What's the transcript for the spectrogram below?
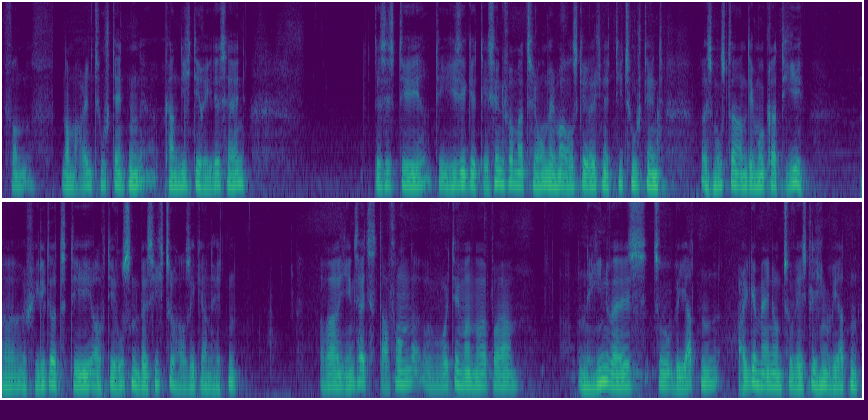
Von normalen Zuständen kann nicht die Rede sein. das ist die, die hiesige Desinformation, wenn man ausgerechnet die Zustände als Muster an Demokratie äh, schildert, die auch die Russen bei sich zu Hause gern hätten. Aber jenseits davon wollte ich mir nur ein paar einen Hinweis zu Werten allgemein und zu westlichen Werten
